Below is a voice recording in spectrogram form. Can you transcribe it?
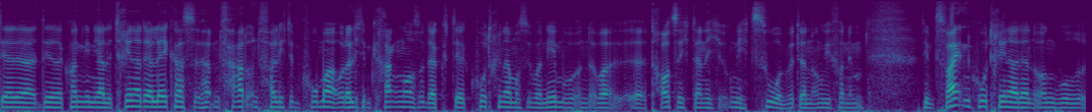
der, der kongeniale Trainer der Lakers hat einen Fahrradunfall, liegt im Koma oder liegt im Krankenhaus und der, der Co-Trainer muss übernehmen und aber äh, traut sich da nicht, nicht zu und wird dann irgendwie von dem dem zweiten Co-Trainer dann irgendwo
